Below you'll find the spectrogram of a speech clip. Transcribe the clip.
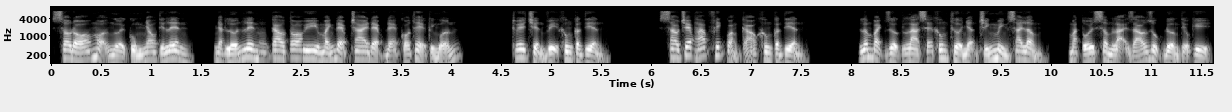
sau đó mọi người cùng nhau tiến lên, nhặt lớn lên cao to uy mánh đẹp trai đẹp đẽ có thể kính muốn. Thuê triển vị không cần tiền. Sao chép áp phích quảng cáo không cần tiền? Lâm bạch dược là sẽ không thừa nhận chính mình sai lầm mặt tối sầm lại giáo dục đường tiểu kỳ,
